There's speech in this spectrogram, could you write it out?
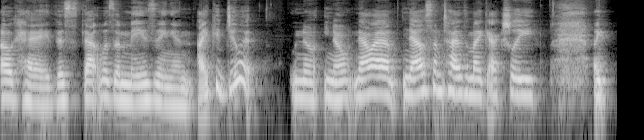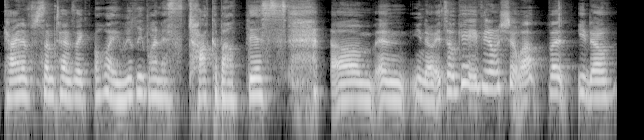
okay this that was amazing and i could do it you know, you know, now I now sometimes I'm like actually like kind of sometimes like, oh, I really want to talk about this. Um, and you know, it's okay if you don't show up, but you know,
